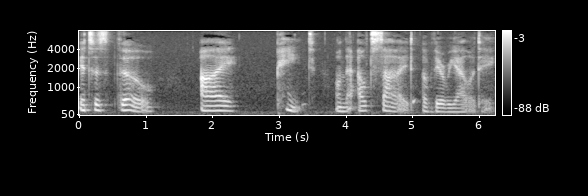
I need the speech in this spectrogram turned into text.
it's as though I paint on the outside of their reality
